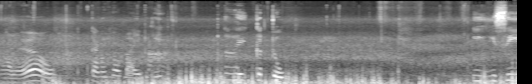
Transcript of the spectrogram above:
มาแล้วการเข้าไปเมื่อกี้ใต้กระจุก easy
